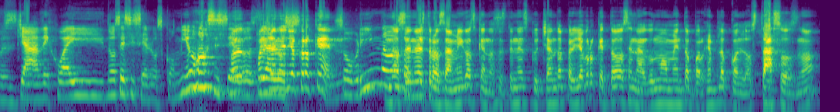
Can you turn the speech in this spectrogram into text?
pues ya dejó ahí, no sé si se los comió, si se pues, los pues dio a los yo creo que sobrinos. No sé nuestros amigos que nos estén escuchando, pero yo creo que todos en algún momento, por ejemplo, con los tazos, ¿no?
